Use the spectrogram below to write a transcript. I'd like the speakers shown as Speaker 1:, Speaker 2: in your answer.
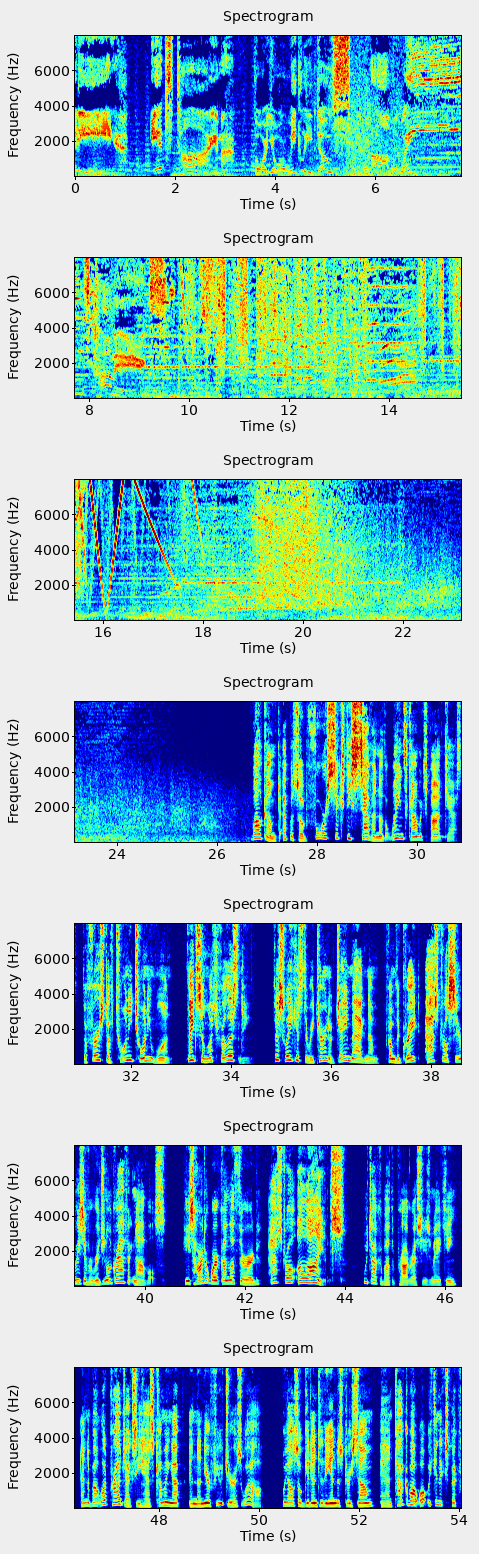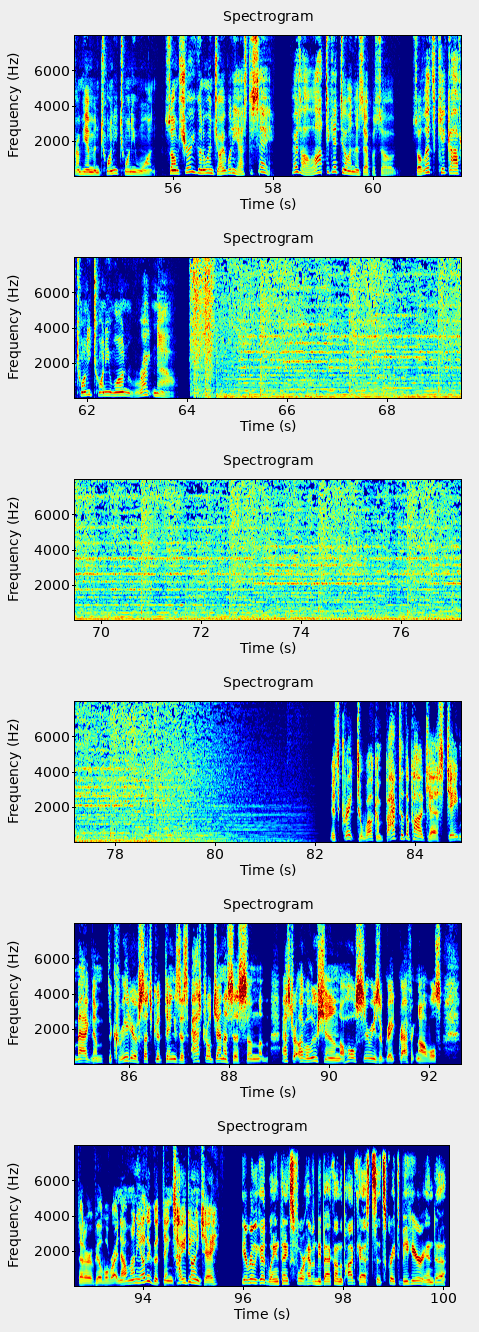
Speaker 1: ready? It's time for your weekly dose of Wayne's Comics.
Speaker 2: Welcome to episode 467 of the Wayne's Comics Podcast, the first of 2021. Thanks so much for listening. This week it's the return of Jay Magnum from the great Astral series of original graphic novels. He's hard at work on the third, Astral Alliance. We talk about the progress he's making and about what projects he has coming up in the near future as well. We also get into the industry some and talk about what we can expect from him in 2021. So I'm sure you're going to enjoy what he has to say. There's a lot to get to in this episode. So let's kick off 2021 right now. It's great to welcome back to the podcast Jay Magnum, the creator of such good things as Astral Genesis and Astral Evolution, and a whole series of great graphic novels that are available right now. Many other good things. How you doing, Jay?
Speaker 3: Yeah, really good, Wayne. Thanks for having me back on the podcast. It's, great to be here, and uh,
